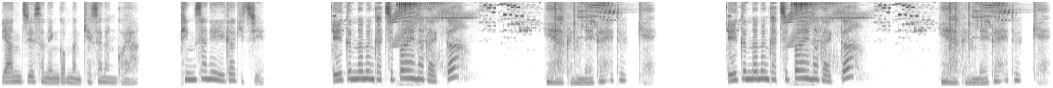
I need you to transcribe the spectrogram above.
양지에서 낸 것만 계산한 거야. 빙산의 일각이지. 일 끝나면 같이 바에 나갈까? 예약은 내가 해둘게. 일 끝나면 같이 바에 나갈까? 예약은 내가 해둘게.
